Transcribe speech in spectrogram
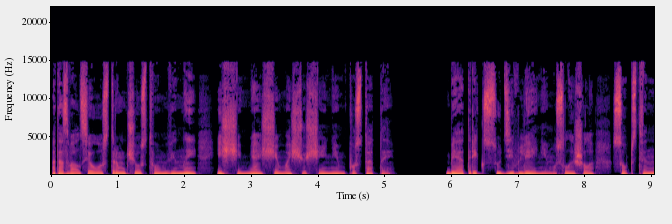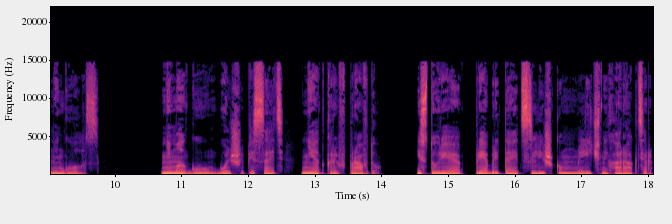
отозвался острым чувством вины и щемящим ощущением пустоты. Беатрикс с удивлением услышала собственный голос. «Не могу больше писать, не открыв правду. История приобретает слишком личный характер,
